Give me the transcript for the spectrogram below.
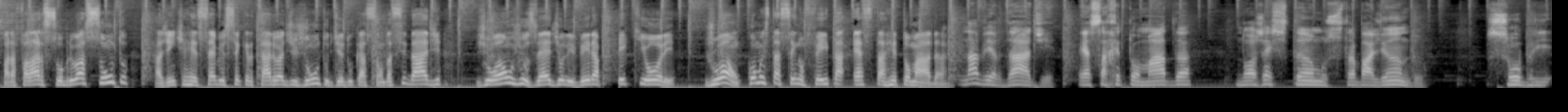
Para falar sobre o assunto, a gente recebe o secretário adjunto de Educação da cidade, João José de Oliveira Pecchiori. João, como está sendo feita esta retomada? Na verdade, essa retomada nós já estamos trabalhando sobre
